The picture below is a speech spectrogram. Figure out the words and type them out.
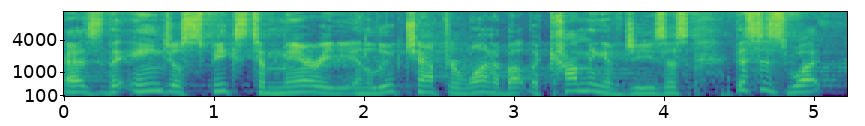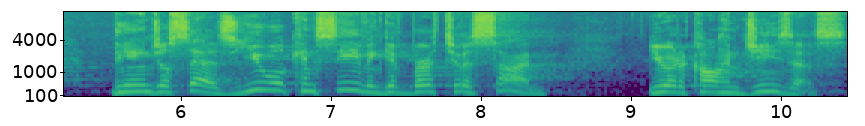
as the angel speaks to Mary in Luke chapter 1 about the coming of Jesus. This is what the angel says You will conceive and give birth to a son. You are to call him Jesus.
